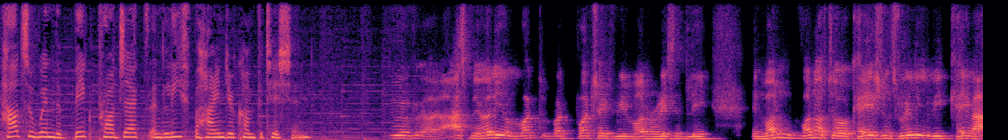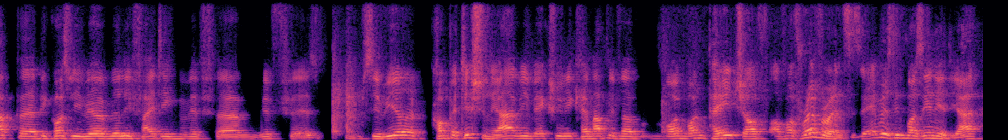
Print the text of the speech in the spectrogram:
How to win the big projects and leave behind your competition you asked me earlier what what project we won recently. In one one of the occasions, really we came up uh, because we were really fighting with um, with uh, severe competition. Yeah, we actually we came up with a one one page of, of, of references. Everything was in it. Yeah,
